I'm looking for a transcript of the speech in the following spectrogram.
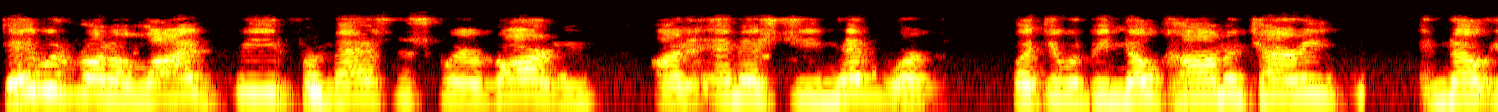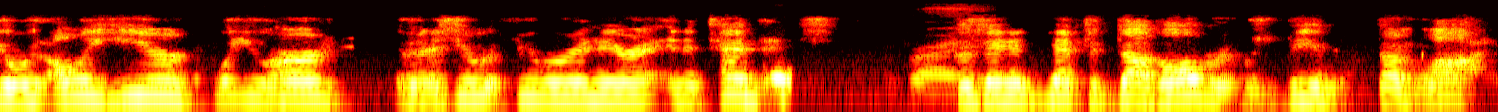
they would run a live feed from Madison Square Garden on an MSG network, but there would be no commentary and no you would only hear what you heard if you, if you were in there in attendance right. because they had yet to dub over it was being done live.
